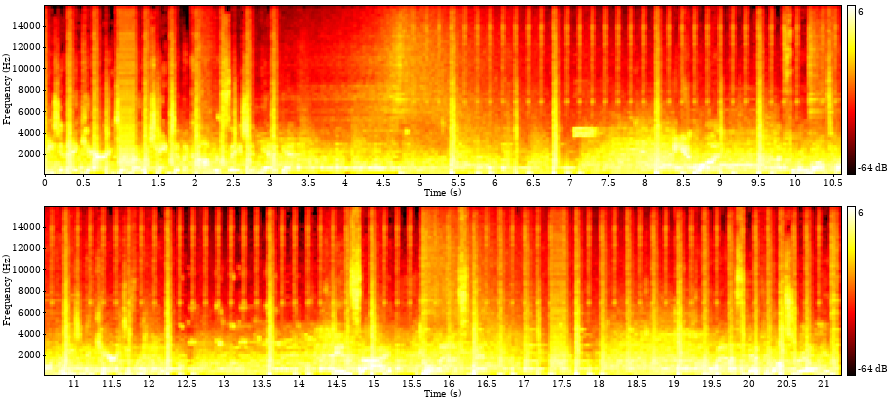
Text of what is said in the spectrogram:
DiJonai Carrington, though, changing the conversation yet again. And one. That's the way ball's falling for DiJonai Carrington right now. Inside to Alanna Smith. Alanna Smith, the Australian.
